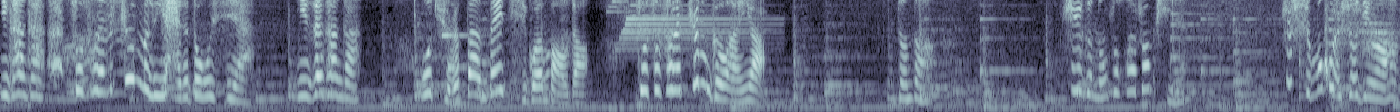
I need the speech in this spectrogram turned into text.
你看看做出来了这么厉害的东西，你再看看，我取了半杯奇观宝的，就做出来这么个玩意儿。等等。这个能做化妆品，这什么鬼设定啊！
